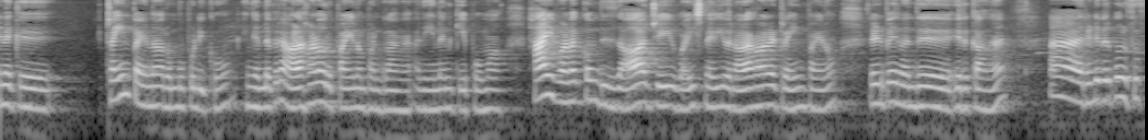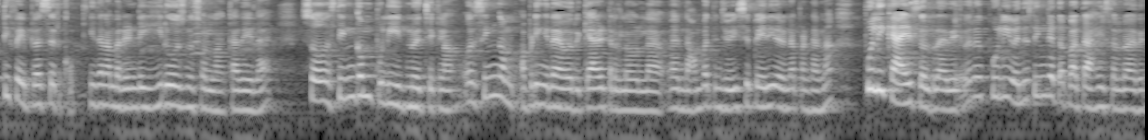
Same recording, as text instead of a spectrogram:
எனக்கு ட்ரெயின் பயணம் ரொம்ப பிடிக்கும். எங்கள் ரெண்டு பேரும் அழகான ஒரு பயணம் பண்ணுறாங்க அது என்னன்னு கேட்போமா ஹாய் வணக்கம். திஸ் இஸ் ஆர் ஜே வைஷ்ணவி ஒரு அழகான ட்ரெயின் பயணம். ரெண்டு பேர் வந்து இருக்காங்க. ரெண்டு பேருக்கும் ஒரு ஃபிஃப்டி ஃபைவ் ப்ளஸ் இருக்கும். இதை நம்ம ரெண்டு ஹீரோஸ்னு சொல்லலாம் கதையில். ஸோ சிங்கம் புலின்னு வச்சுக்கலாம். ஒரு சிங்கம் அப்படிங்கிற ஒரு கேரக்டரில் உள்ள அந்த ஐம்பத்தஞ்சு வயசு பெரியவர் என்ன பண்ணுறாருன்னா புலிக்கு காய் சொல்கிறாரு ஒரு புலி வந்து சிங்கத்தை பார்த்து ஆகி சொல்கிறாரு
